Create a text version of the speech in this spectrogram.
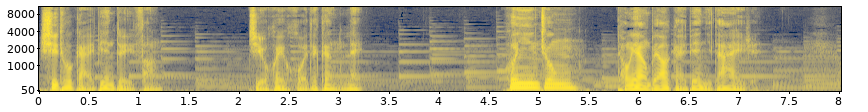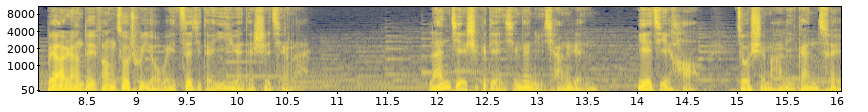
试图改变对方，只会活得更累。婚姻中，同样不要改变你的爱人，不要让对方做出有违自己的意愿的事情来。兰姐是个典型的女强人，业绩好，做事麻利干脆，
